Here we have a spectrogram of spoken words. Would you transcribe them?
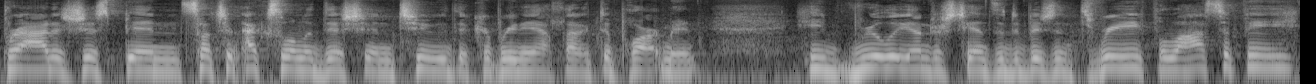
Brad has just been such an excellent addition to the Cabrini Athletic Department. He really understands the Division three philosophy.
